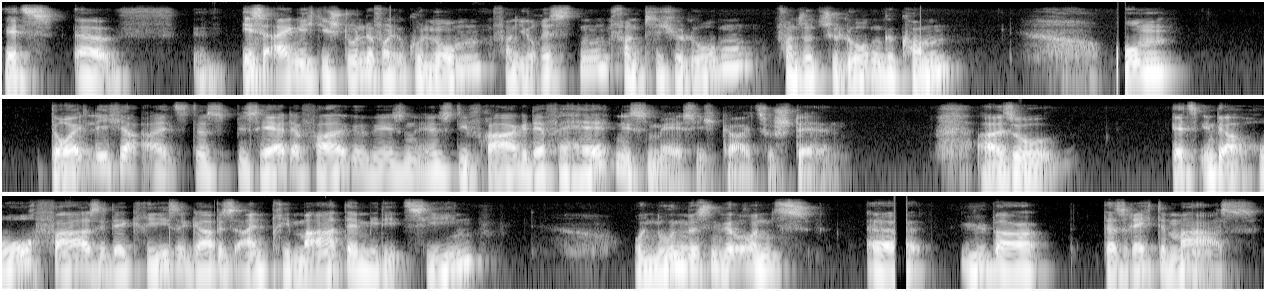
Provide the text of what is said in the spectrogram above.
Jetzt äh, ist eigentlich die Stunde von Ökonomen, von Juristen, von Psychologen, von Soziologen gekommen, um deutlicher als das bisher der Fall gewesen ist, die Frage der Verhältnismäßigkeit zu stellen. Also Jetzt in der Hochphase der Krise gab es ein Primat der Medizin und nun müssen wir uns äh, über das rechte Maß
